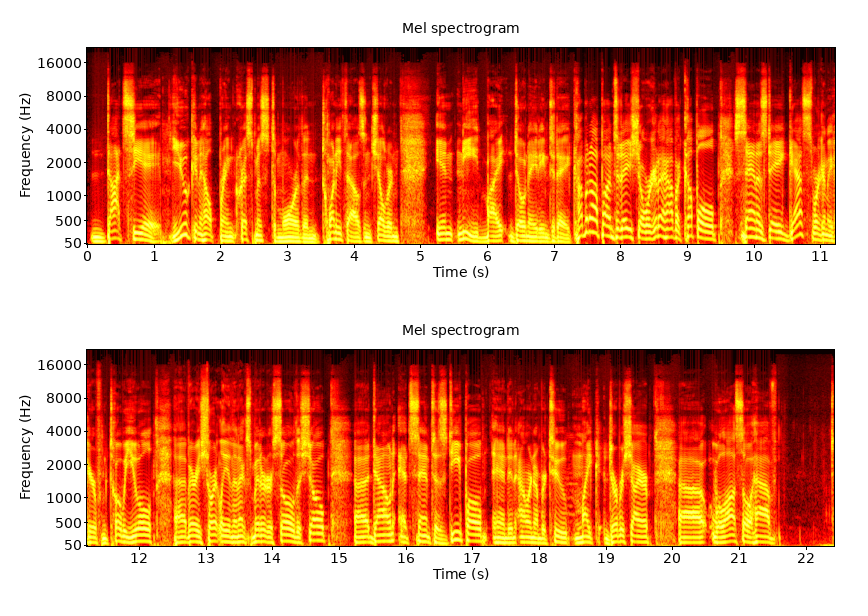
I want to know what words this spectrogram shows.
santasanonymous.ca. You can help bring Christmas to more than 20,000 children in need by donating today. Coming up on today's show, we're going to have a couple Santa's Day guests. We're going to hear from Toby Ewell uh, very shortly in the next minute or so of the show uh, down at Santa's Depot. And in hour number two, Mike Derbyshire. Uh, we'll also have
